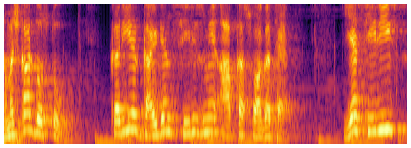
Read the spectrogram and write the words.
नमस्कार दोस्तों, करियर गाइडेंस सीरीज़ में आपका स्वागत है। यह सीरीज़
